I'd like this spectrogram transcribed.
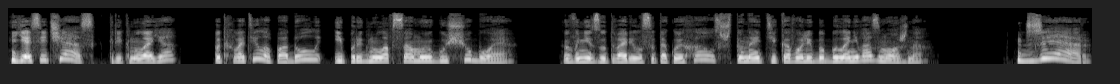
«Я сейчас!» — крикнула я, подхватила подол и прыгнула в самую гущу боя. Внизу творился такой хаос, что найти кого-либо было невозможно. «Джер!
